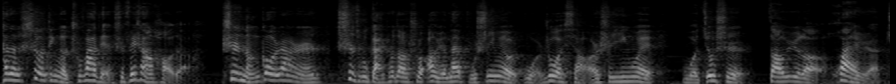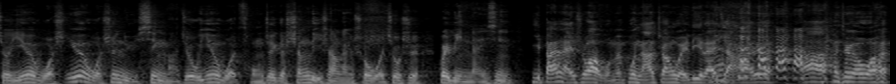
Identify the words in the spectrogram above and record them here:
它的设定的出发点是非常好的，是能够让人试图感受到说，哦，原来不是因为我弱小，而是因为我就是。遭遇了坏人，就因为我是因为我是女性嘛，就因为我从这个生理上来说，我就是会比男性。一般来说啊，我们不拿张伟丽来讲啊，这个 啊，这个我啊，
